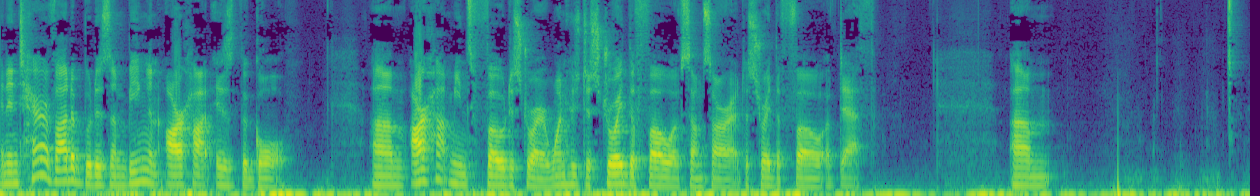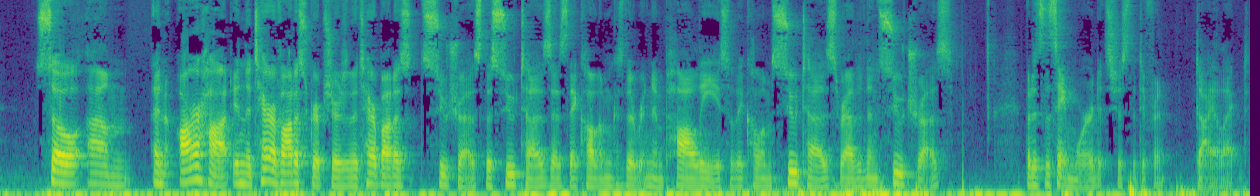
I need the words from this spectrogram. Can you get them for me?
And in Theravada Buddhism, being an arhat is the goal. Um, arhat means foe destroyer, one who's destroyed the foe of samsara, destroyed the foe of death. Um, so um, an arhat in the Theravada scriptures, in the Theravada sutras, the suttas as they call them, because they're written in Pali, so they call them suttas rather than sutras. But it's the same word, it's just a different dialect.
